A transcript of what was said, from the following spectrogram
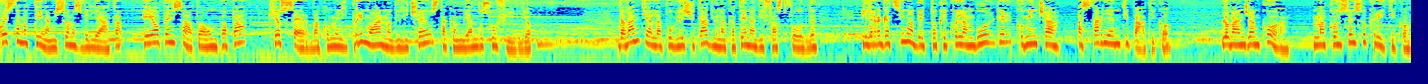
Questa mattina mi sono svegliata e ho pensato a un papà che osserva come il primo anno di liceo sta cambiando suo figlio. Davanti alla pubblicità di una catena di fast food, il ragazzino ha detto che quell'hamburger comincia a stargli antipatico. Lo mangia ancora, ma con senso critico.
